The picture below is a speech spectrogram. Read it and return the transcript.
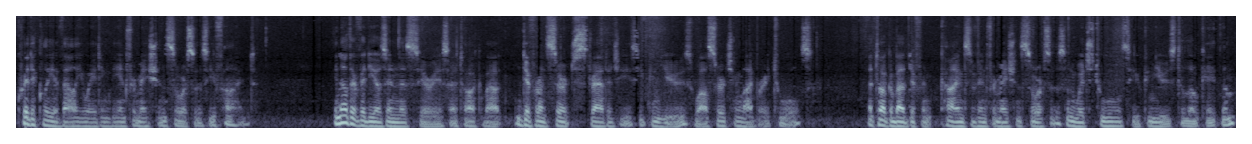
critically evaluating the information sources you find. In other videos in this series, I talk about different search strategies you can use while searching library tools. I talk about different kinds of information sources and which tools you can use to locate them.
